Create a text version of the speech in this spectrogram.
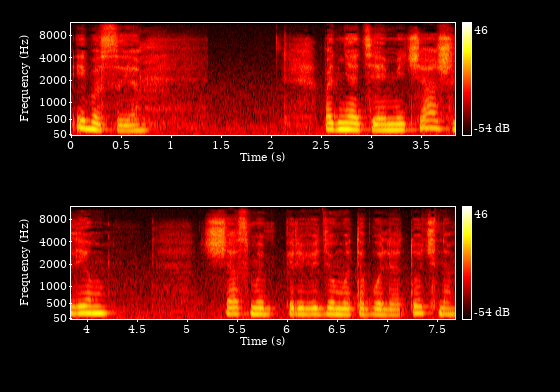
И босые. Поднятие меча, шлем. Сейчас мы переведем это более точно.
